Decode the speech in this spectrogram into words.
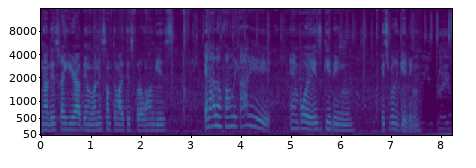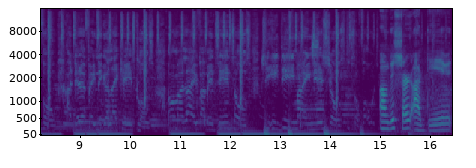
Now this right here, I've been wanting something like this for the longest. And I done finally got it. And boy, it's giving. It's really giving. Um, this shirt I did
